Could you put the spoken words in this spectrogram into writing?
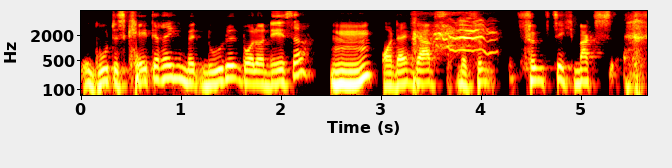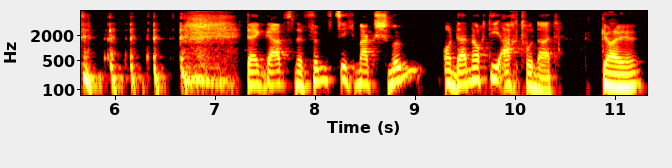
ein gutes Catering mit Nudeln, Bolognese. Mhm. Und dann gab es eine 50 Max, dann gab es eine 50 Max Schwimmen und dann noch die 800. Geil.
